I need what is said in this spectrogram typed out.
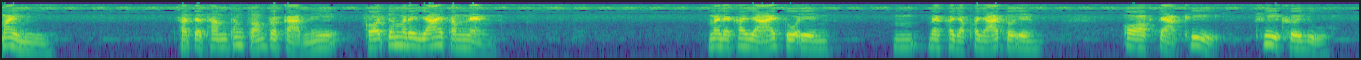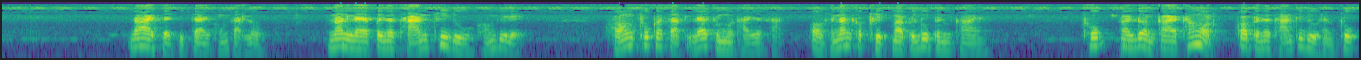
ไม่มีสัจธรรมทั้งสองประกาศนี้ ก็จะไม่ได้ย้ายตำแหน่ง ไม่ได้ขยายตัวเอง ไม่ขยับขยายตัวเอง ออกจากที่ที่เคยอยู่ ได้แต่จิตใจของสัตว์โลก นั่นแหละเป็นสถานที่อยู่ของกิเลสของทุกขสัตว์และสมุทัยสัตว์ออกจากนั้นก็ผิดมาเป็นรูปเป็นกาย ทุกเรื่องกายทั้งหมดก็เป็นสถานที่อยู่แห่งทุกข์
